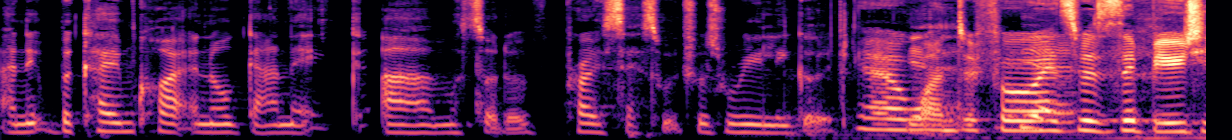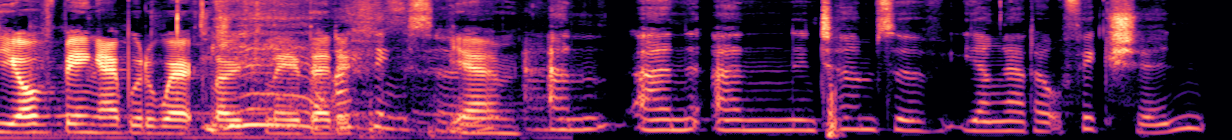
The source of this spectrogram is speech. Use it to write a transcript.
and it became quite an organic um, sort of process, which was really good. Yeah, yeah. wonderful. Yeah. This was the beauty of being able to work locally. Yeah, that if, I think so. Yeah, and and and in terms of young adult fiction,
